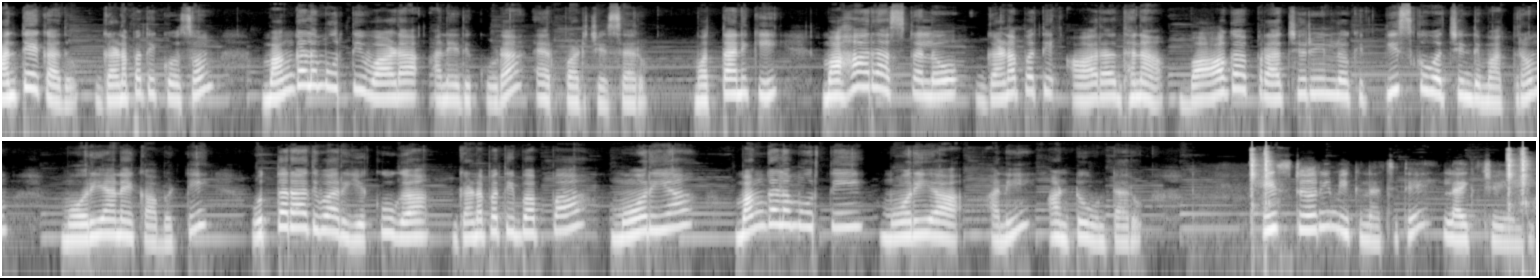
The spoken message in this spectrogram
అంతేకాదు గణపతి కోసం మంగళమూర్తి వాడ అనేది కూడా ఏర్పాటు చేశారు. మొత్తానికి మహారాష్ట్రలో గణపతి ఆరాధన బాగా ప్రాచుర్యంలోకి తీసుకువచ్చింది మాత్రం మోరియానే కాబట్టి ఉత్తరాది వారు ఎక్కువగా గణపతి బప్ప మోరియా మంగళమూర్తి మోరియా అని అంటూ ఉంటారు. ఈ స్టోరీ మీకు నచ్చితే లైక్ చేయండి.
